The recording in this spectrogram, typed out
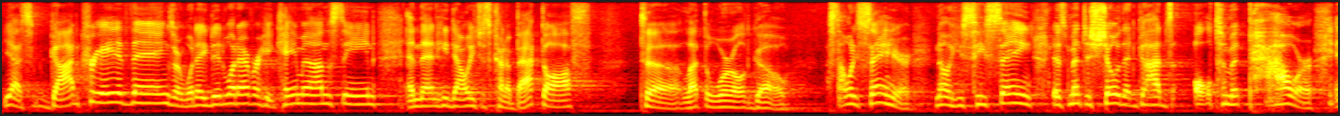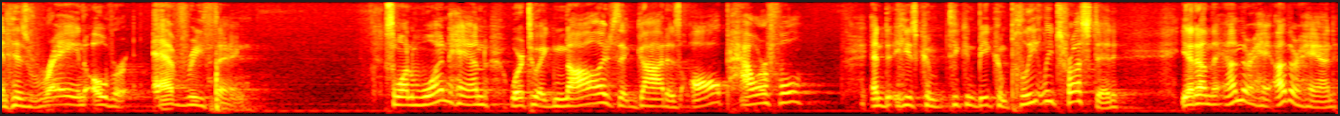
yes, God created things or what He did, whatever. He came on the scene, and then He now He's just kind of backed off to let the world go. That's not what he's saying here. No, he's, he's saying it's meant to show that God's ultimate power and his reign over everything. So, on one hand, we're to acknowledge that God is all powerful and he's, he can be completely trusted, yet on the other hand, other hand,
